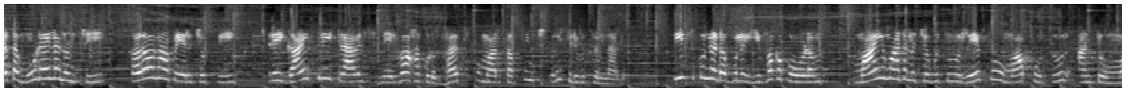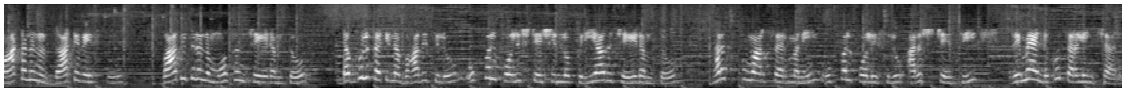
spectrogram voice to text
గత మూడేళ్ళ నుంచి కరోనా పేరు చెప్పి శ్రీ గాయత్రి ట్రావెల్స్ నిర్వాహకుడు భరత్ కుమార్ తప్పించుకుని తిరుగుతున్నాడు. తీసుకున్న డబ్బులు ఇవ్వకపోవడం మాయ మాటలు చెబుతూ రేపు మాపు టూర్ అంటూ మాటలను దాటివేస్తూ బాధితులను మోసం చేయడంతో డబ్బులు కట్టిన బాధితులు ఉప్పల్ పోలీస్ స్టేషన్లో ఫిర్యాదు చేయడంతో భరత్ కుమార్ శర్మని ఉప్పల్ పోలీసులు అరెస్ట్ చేసి రిమాండ్కు తరలించారు.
